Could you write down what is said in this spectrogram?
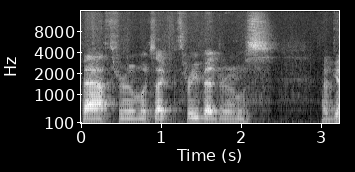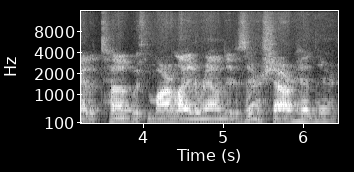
bathroom, looks like three bedrooms. I've got a tub with marlite around it. Is there a shower head there?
